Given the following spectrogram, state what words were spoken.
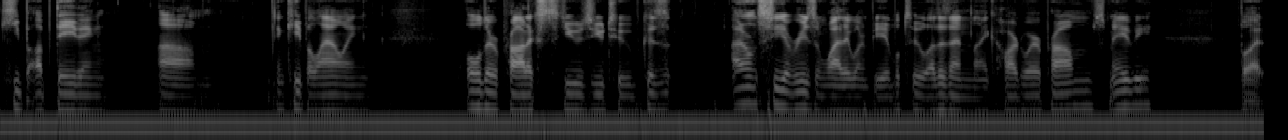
keep updating um, and keep allowing older products to use YouTube because I don't see a reason why they wouldn't be able to, other than like hardware problems maybe. But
